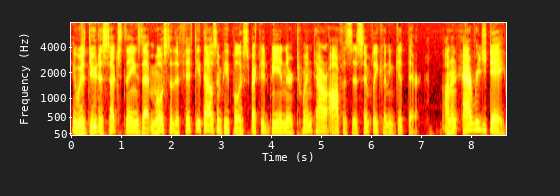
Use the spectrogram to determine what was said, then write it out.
It was due to such things that most of the 50,000 people expected to be in their Twin Tower offices simply couldn't get there. On an average day,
